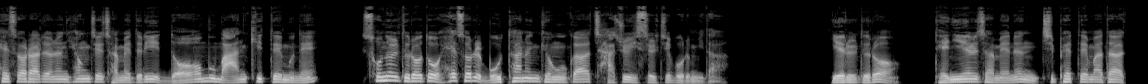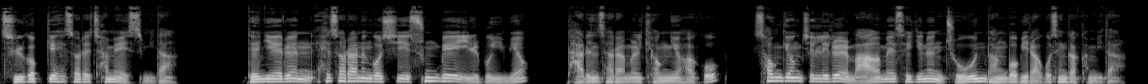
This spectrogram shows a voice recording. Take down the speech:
해설하려는 형제 자매들이 너무 많기 때문에 손을 들어도 해설을 못하는 경우가 자주 있을지 모릅니다. 예를 들어 데니엘 자매는 집회 때마다 즐겁게 해설에 참여했습니다. 데니엘은 해설하는 것이 숭배의 일부이며 다른 사람을 격려하고 성경 진리를 마음에 새기는 좋은 방법이라고 생각합니다.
